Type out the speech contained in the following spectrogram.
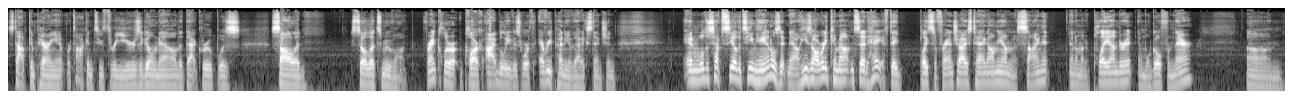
Stop comparing it. We're talking two, three years ago now that that group was solid. So let's move on. Frank Clark, I believe, is worth every penny of that extension. And we'll just have to see how the team handles it now. He's already come out and said, hey, if they place a franchise tag on me, I'm going to sign it and I'm going to play under it and we'll go from there. Um,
